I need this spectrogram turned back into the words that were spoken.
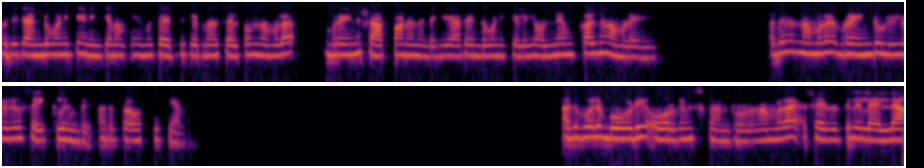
ഒരു രണ്ടു മണിക്ക് എണീക്കണം എന്ന് കരുതി കിടന്നാൽ ചിലപ്പം നമ്മളെ ബ്രെയിൻ ഷാർപ്പാണെന്നുണ്ടെങ്കിൽ ആ രണ്ടു മണിക്ക് അല്ലെങ്കിൽ ഒന്നേ മുക്കാലിന് നമ്മൾ എണീക്കും അത് നമ്മളെ ബ്രെയിനിന്റെ ഉള്ളിൽ ഒരു സൈക്കിൾ ഉണ്ട്. അത് പ്രവർത്തിക്കുകയാണ് അതുപോലെ ബോഡി ഓർഗൻസ് കൺട്രോൾ നമ്മളെ ശരീരത്തിലുള്ള എല്ലാ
